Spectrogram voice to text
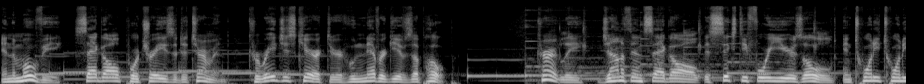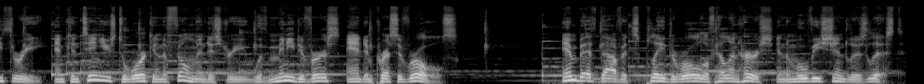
In the movie, Sagall portrays a determined, courageous character who never gives up hope. Currently, Jonathan Sagall is 64 years old in 2023 and continues to work in the film industry with many diverse and impressive roles. Embeth Davidtz played the role of Helen Hirsch in the movie Schindler's List.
